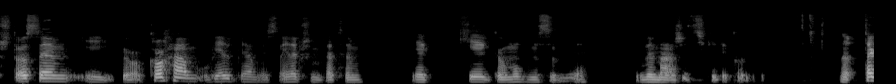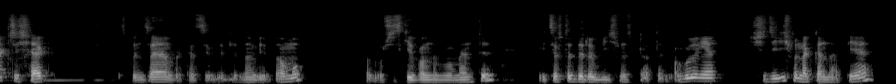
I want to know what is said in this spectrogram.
sztosem i go kocham, uwielbiam, jest najlepszym bratem, jakiego mógłbym sobie wymarzyć kiedykolwiek. No, tak czy siak spędzałem wakacje w Legionowie w domu, albo wszystkie wolne momenty. I co wtedy robiliśmy z bratem? Ogólnie siedzieliśmy na kanapie,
